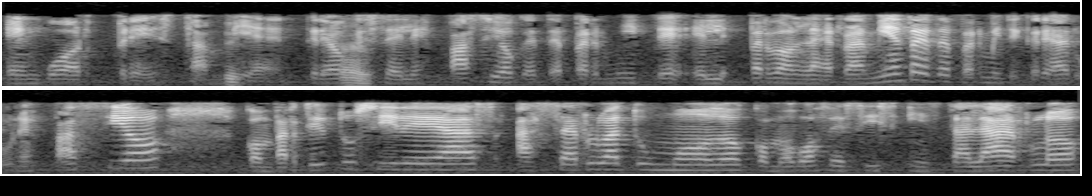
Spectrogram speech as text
en WordPress también. Creo que es el espacio que te permite, el, perdón, la herramienta que te permite crear un espacio, compartir tus ideas, hacerlo a tu modo, como vos decís, instalarlo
